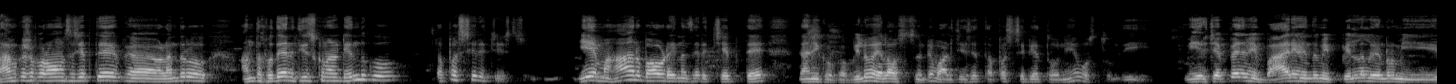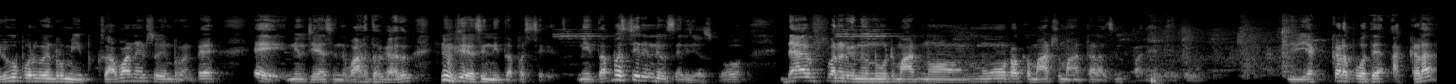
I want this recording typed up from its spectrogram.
రామకృష్ణ పరమహంస చెప్తే వాళ్ళందరూ అంత హృదయాన్ని తీసుకున్నారంటే ఎందుకు? తపశ్చర్య చేస్తుంది ఏ మహానుభావుడైనా సరే చెప్తే దానికి ఒక విలువ ఎలా వస్తుందంటే వాళ్ళు చేసే తపశ్చర్యతోనే వస్తుంది. మీరు చెప్పేది మీ భార్య వినరు మీ పిల్లలు వినరు మీ ఇరుగు పొరుగు వినరు మీ సబార్డినేట్స్ వినరు అంటే ఏ నువ్వు చేయాల్సింది వాళ్ళతో కాదు నువ్వు చేయాల్సింది నీ తపశ్చర్యతో నీ తపశ్చర్యని నువ్వు సరి చేసుకో. డెఫినెట్గా నువ్వు నూటి మాట నూట ఒక్క మాటలు మాట్లాడాల్సిన పని లేదు. నువ్వు ఎక్కడ పోతే అక్కడ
